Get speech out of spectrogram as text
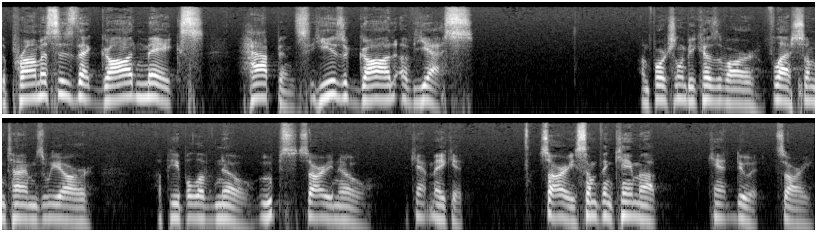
The promises that God makes happens. He is a God of yes. Unfortunately, because of our flesh, sometimes we are a people of no. Oops, sorry, no. I can't make it. Sorry, something came up. Can't do it. Sorry.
